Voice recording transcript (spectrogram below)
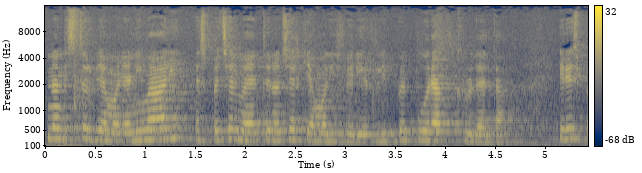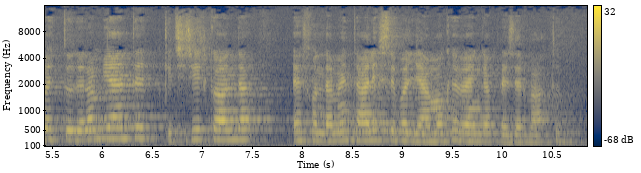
Non disturbiamo gli animali e specialmente non cerchiamo di ferirli per pura crudeltà. Il rispetto dell'ambiente che ci circonda è fondamentale se vogliamo che venga preservato.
